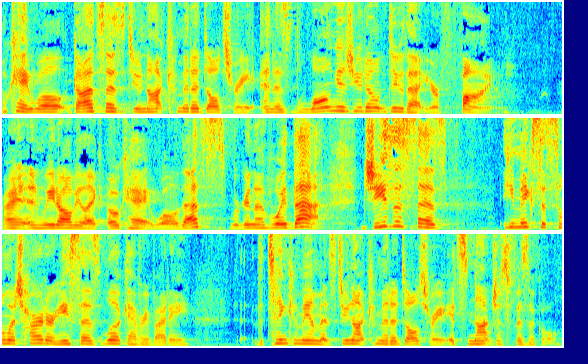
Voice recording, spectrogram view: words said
okay, well, God says do not commit adultery, and as long as you don't do that, you're fine. Right? And we'd all be like, okay, well, that's, we're going to avoid that. Jesus says, he makes it so much harder. He says, look, everybody, the Ten Commandments do not commit adultery. It's not just physical.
